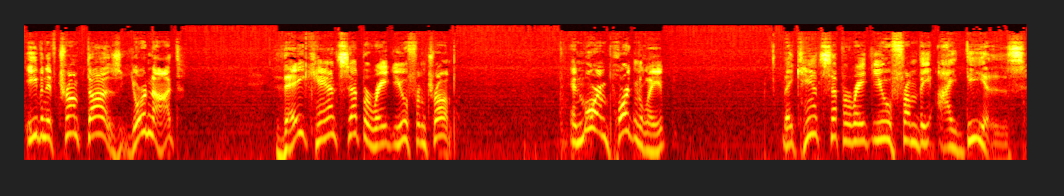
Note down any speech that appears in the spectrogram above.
Even if Trump does, you're not. They can't separate you from Trump. And more importantly, they can't separate you from the ideas.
